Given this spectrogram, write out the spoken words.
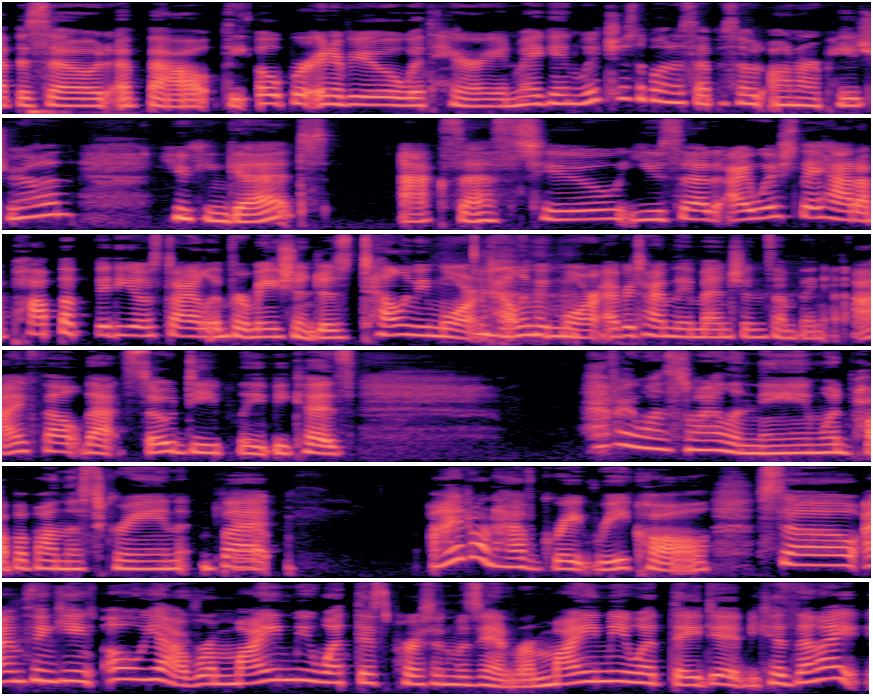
episode about the Oprah interview with Harry and Meghan, which is a bonus episode on our Patreon. You can get access to. You said, I wish they had a pop up video style information, just telling me more, telling me more every time they mentioned something. And I felt that so deeply because every once in a while a name would pop up on the screen, but I don't have great recall. So I'm thinking, oh yeah, remind me what this person was in. Remind me what they did. Because then I,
